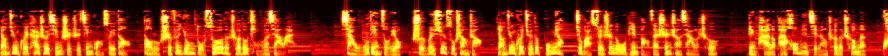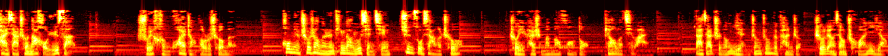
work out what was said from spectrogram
杨俊奎开车行驶至京广隧道，道路十分拥堵，所有的车都停了下来。下午五点左右，水位迅速上涨，杨俊奎觉得不妙，就把随身的物品绑在身上下了车，并拍了拍后面几辆车的车门：“快下车，拿好雨伞。”水很快涨到了车门，后面车上的人听到有险情，迅速下了车，车也开始慢慢晃动，飘了起来。大家只能眼睁睁地看着车辆像船一样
